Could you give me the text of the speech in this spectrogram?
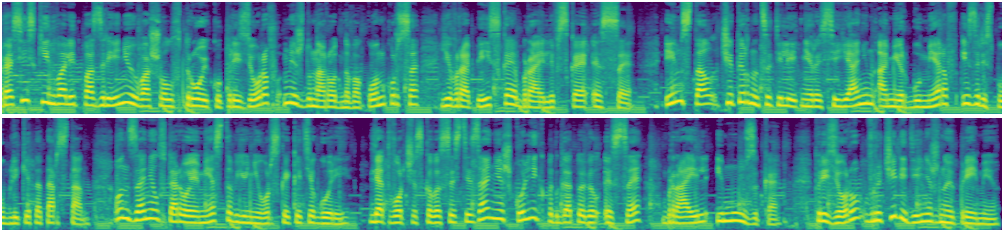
Российский инвалид по зрению вошел в тройку призеров международного конкурса «Европейское брайлевское эссе». Им стал 14-летний россиянин Амир Гумеров из Республики Татарстан. Он занял второе место в юниорской категории. Для творческого состязания школьник подготовил эссе «Брайль и музыка». Призеру вручили денежную премию.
